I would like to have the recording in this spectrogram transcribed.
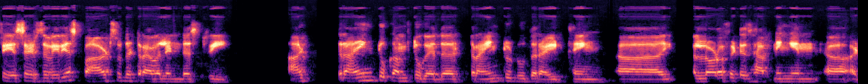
facets, the various parts of the travel industry are trying to come together, trying to do the right thing. Uh, a lot of it is happening in uh,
